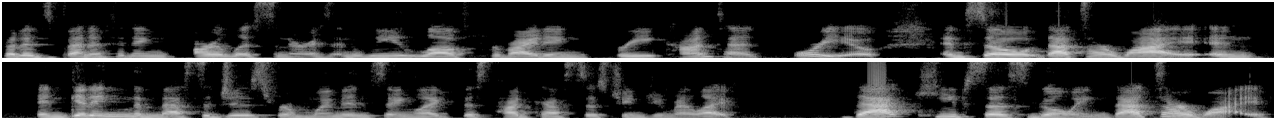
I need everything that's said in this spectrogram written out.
but it's benefiting our listeners. And we love providing free content for you. And so that's our why. And and getting the messages from women saying like this podcast is changing my life that keeps us going. That's our why.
